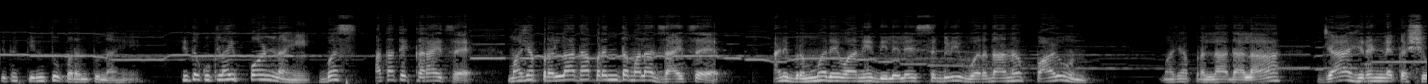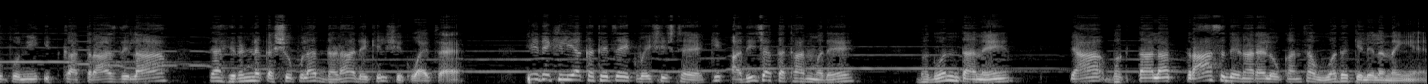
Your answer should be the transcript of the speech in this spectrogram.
तिथं किंतु परंतु नाही. तिथं कुठलाही पण नाही. बस आता ते करायचंय. माझ्या प्रल्हादापर्यंत मला जायचंय. आणि ब्रह्मदेवाने दिलेले सगळी वरदानं पाळून माझ्या प्रल्हादाला ज्या हिरण्य कश्यपूनी इतका त्रास दिला त्या हिरण्य कश्यपूला धडा देखील शिकवायचा आहे. हे देखील या कथेचं एक वैशिष्ट्य आहे की आधीच्या कथांमध्ये भगवंताने त्या भक्ताला त्रास देणाऱ्या लोकांचा वध केलेला नाहीये.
